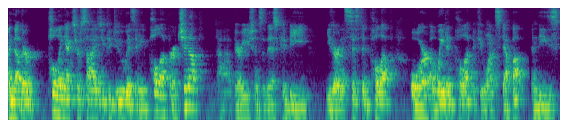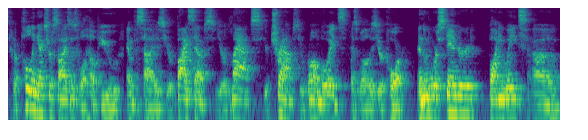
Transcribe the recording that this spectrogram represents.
Another pulling exercise you could do is a pull up or a chin up. Uh, variations of this could be either an assisted pull up or a weighted pull up if you want to step up. And these kind of pulling exercises will help you emphasize your biceps, your lats, your traps, your rhomboids, as well as your core. And the more standard body weight uh,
